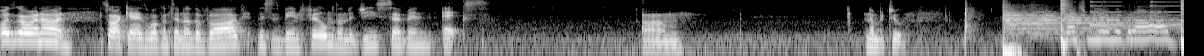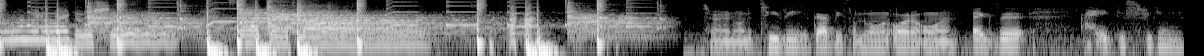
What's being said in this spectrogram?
What's going on? Sarkazz, welcome to another vlog. This is being filmed on the G7X. Um, number two. Catch me on the vlog doing regular shit. Sarkazz vlog. Turning on the TV. It's gotta be some Law and Order on. Exit. I hate this freaking...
